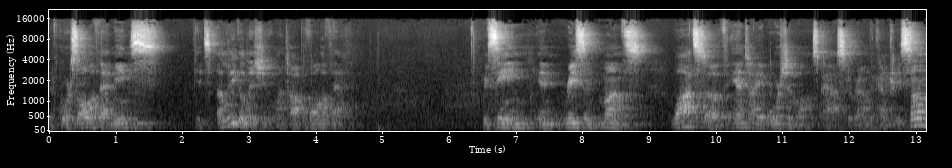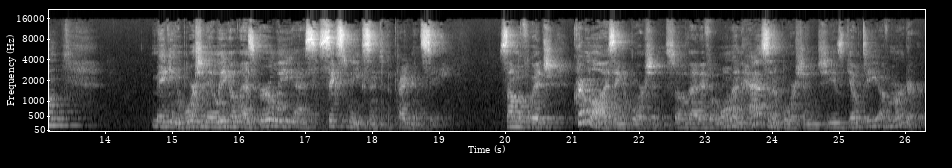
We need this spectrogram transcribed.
And of course, all of that means it's a legal issue on top of all of that. We've seen in recent months lots of anti abortion laws passed around the country. Some making abortion illegal as early as six weeks into the pregnancy, some of which criminalizing abortion so that if a woman has an abortion, she is guilty of murder,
